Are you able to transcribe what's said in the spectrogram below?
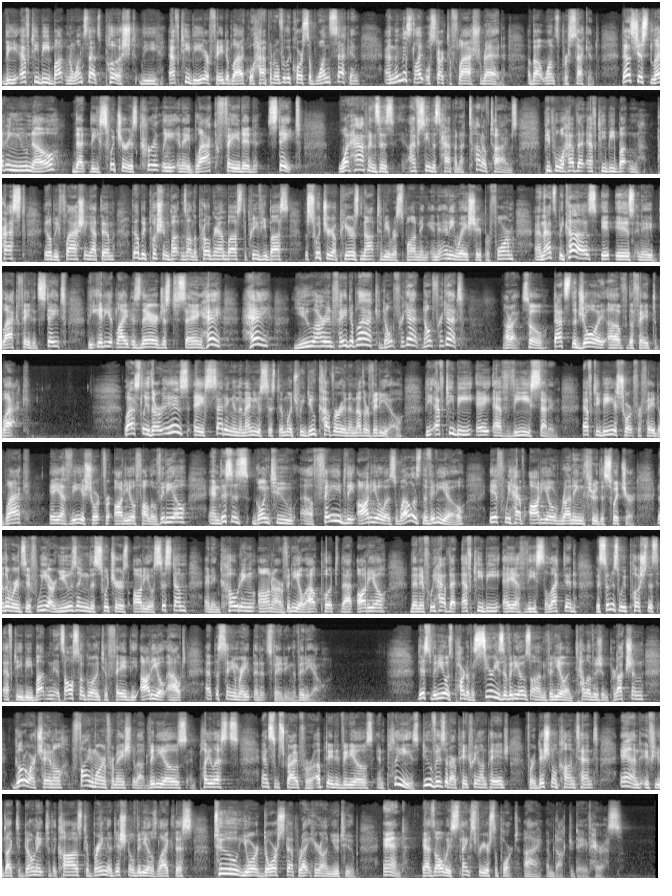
The FTB button, once that's pushed, the FTB or fade to black will happen over the course of one second, and then this light will start to flash red about once per second. That's just letting you know that the switcher is currently in a black faded state. What happens is, I've seen this happen a ton of times. People will have that FTB button pressed, it'll be flashing at them, they'll be pushing buttons on the program bus, the preview bus, the switcher appears not to be responding in any way, shape, or form, and that's because it is in a black faded state. The idiot light is there just saying, hey, hey, you are in fade to black, don't forget, don't forget. All right, so that's the joy of the fade to black. Lastly, there is a setting in the menu system, which we do cover in another video, the FTB AFV setting. FTB is short for fade to black, AFV is short for audio follow video, and this is going to uh, fade the audio as well as the video if we have audio running through the switcher. In other words, if we are using the switcher's audio system and encoding on our video output that audio, then if we have that FTB AFV selected, as soon as we push this FTB button, it's also going to fade the audio out at the same rate that it's fading the video. This video is part of a series of videos on video and television production. Go to our channel, find more information about videos and playlists, and subscribe for updated videos. And please do visit our Patreon page for additional content. And if you'd like to donate to the cause to bring additional videos like this to your doorstep right here on YouTube. And as always, thanks for your support. I am Dr. Dave Harris.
